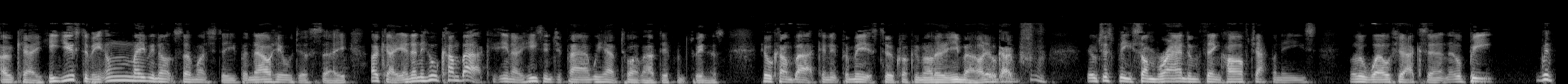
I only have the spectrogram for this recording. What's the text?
okay. He used to be, mm, maybe not so much Steve, but now he'll just say, okay, and then he'll come back. You know, he's in Japan, we have 12 hour difference between us. He'll come back, and it, for me it's 2 o'clock in the morning, email, and he'll go, "Phew." it'll just be some random thing, half Japanese, with a Welsh accent, and it'll be with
